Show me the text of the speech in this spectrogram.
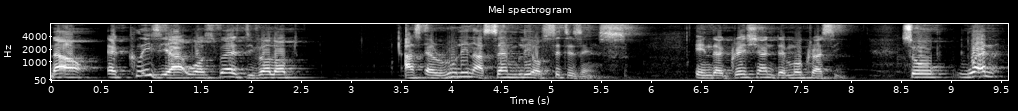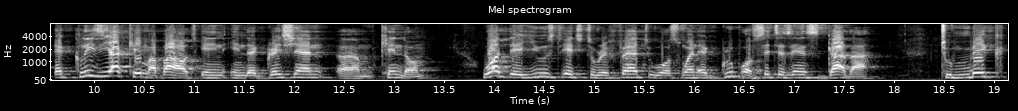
Now, ecclesia was first developed as a ruling assembly of citizens in the Grecian democracy. So, when ecclesia came about in, in the Grecian um, kingdom, what they used it to refer to was when a group of citizens gather to make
